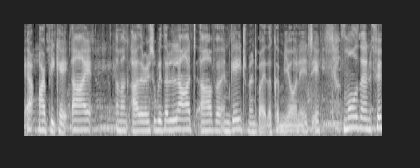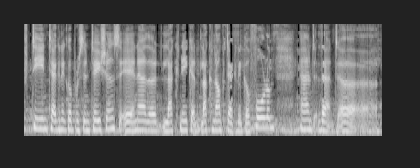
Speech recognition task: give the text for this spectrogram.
RPKI, among others, with a lot of engagement by the community. More than 15 technical presentations in uh, the LACNIC and LACNOG Technical Forum, and that uh,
